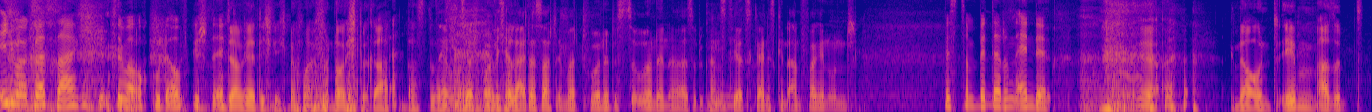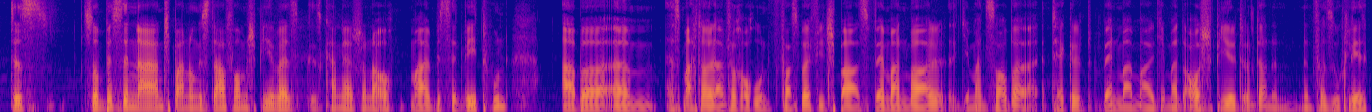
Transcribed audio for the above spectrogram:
Ich wollte gerade sagen, sind wir auch gut aufgestellt. da werde ich mich nochmal von euch beraten lassen. Ja, unser sportlicher Leiter sagt immer Turne bis zur Urne. Ne? Also du kannst hier als kleines Kind anfangen und Bis zum bitteren Ende. Ja, genau. Und eben, also das so ein bisschen Anspannung ist da vorm Spiel, weil es, es kann ja schon auch mal ein bisschen wehtun. Aber ähm, es macht halt einfach auch unfassbar viel Spaß, wenn man mal jemand sauber tackelt, wenn man mal jemand ausspielt und dann einen, einen Versuch legt.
